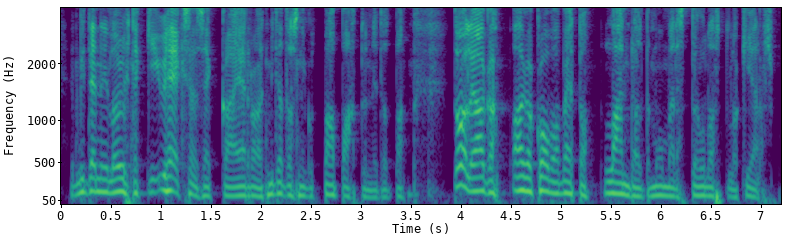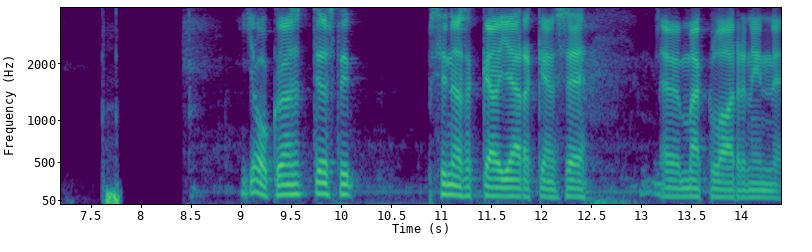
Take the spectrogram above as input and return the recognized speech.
että miten niillä on yhtäkkiä yhdeksän sekkaa eroa, että mitä tuossa niinku tapahtui, niin tota, toi oli aika, aika kova veto Landolta mun mielestä tuo ulostulokierros. Joo, kyllä se tietysti sinänsä käy järkeen se McLarenin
